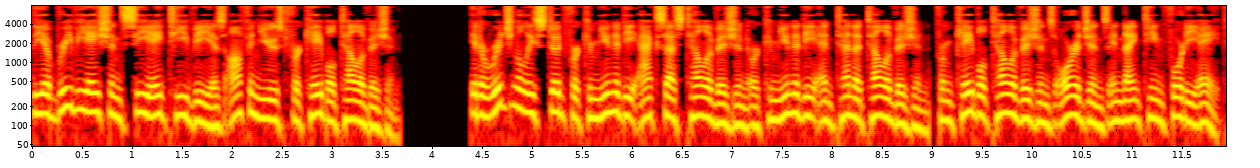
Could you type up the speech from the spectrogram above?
The abbreviation CATV is often used for cable television. It originally stood for Community Access Television or Community Antenna Television, from cable television's origins in 1948.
